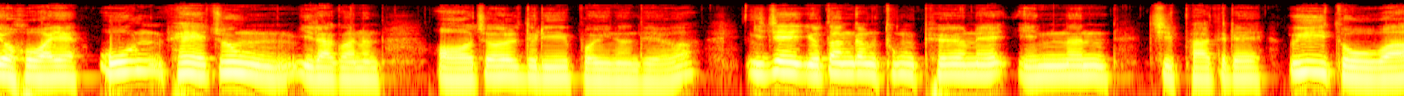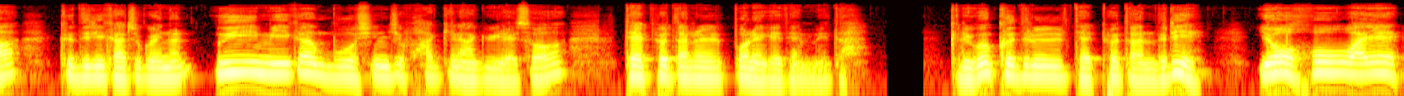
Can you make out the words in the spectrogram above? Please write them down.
여호와의 온 회중이라고 하는 어절들이 보이는데요. 이제 요단강 동편에 있는 지파들의 의도와 그들이 가지고 있는 의미가 무엇인지 확인하기 위해서 대표단을 보내게 됩니다. 그리고 그들 대표단들이 여호와의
